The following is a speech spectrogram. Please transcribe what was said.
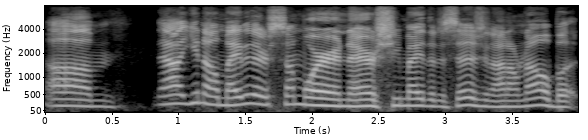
Um. Now you know maybe there's somewhere in there she made the decision. I don't know, but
